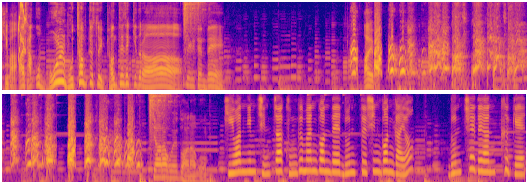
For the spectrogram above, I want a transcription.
기바 아 자꾸 뭘 못 참겠어 이 변태 새끼들아 일 텐데 아이 피하라고 해도 안 하고 기환님 진짜 궁금한 건데 눈 뜨신 건가요? 눈 최대한 크게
